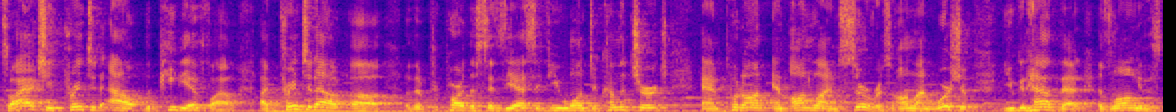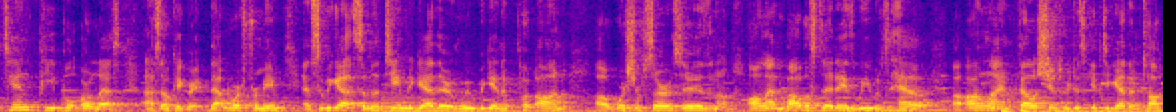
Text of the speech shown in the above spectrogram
So I actually printed out the PDF file. I printed out uh, the part that says, yes, if you want to come to church and put on an online service, online worship, you can have that as long as it's 10 people or less. And I said, okay, great, that works for me. And so we got some of the team together and we began to put on uh, worship services and uh, online Bible studies. We even have uh, online fellowships. We just get together and talk.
